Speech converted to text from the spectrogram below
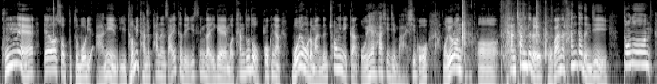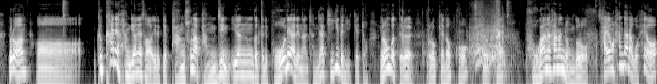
국내 airsoft mall이 아닌 이 dummy탄을 파는 사이트들이 있습니다. 이게 뭐 탄두도 없고 그냥 모형으로 만든 총이니까 오해하시지 마시고 뭐 이런 어, 탄창들을 보관을 한다든지 또는 이런 어 극한의 환경에서 이렇게 방수나 방진 이런 것들이 보호돼야 되는 전자기기들이 있겠죠. 이런 것들을 이렇게 넣고 이렇게 보관을 하는 용도로 사용을 한다라고 해요.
